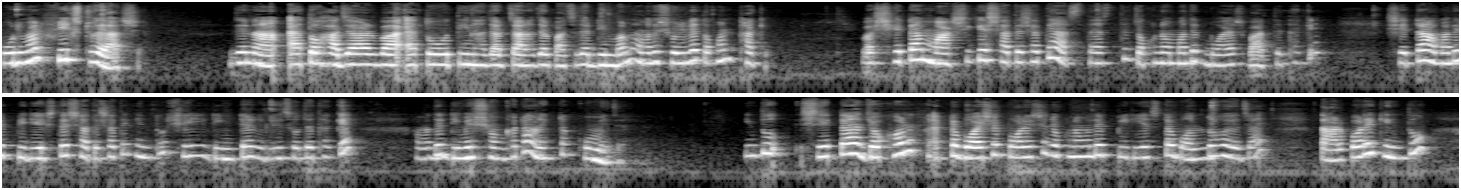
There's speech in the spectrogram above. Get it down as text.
পরিমাণ ফিক্সড হয়ে আসে। যে না, এত হাজার বা এত তিন হাজার, চার হাজার, পাঁচ হাজার ডিম্বাণু আমাদের শরীরে তখন থাকে। এবার সেটা মাসিকের সাথে সাথে আস্তে আস্তে যখন আমাদের বয়স বাড়তে থাকে, সেটা আমাদের পিরিয়ডসদের সাথে সাথে কিন্তু সেই ডিমটা রিলিজ হতে থাকে, আমাদের ডিমের সংখ্যাটা অনেকটা কমে যায়। কিন্তু সেটা যখন একটা বয়সের পর এসে যখন আমাদের পিরিয়ডসটা বন্ধ হয়ে যায়, তারপরে কিন্তু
